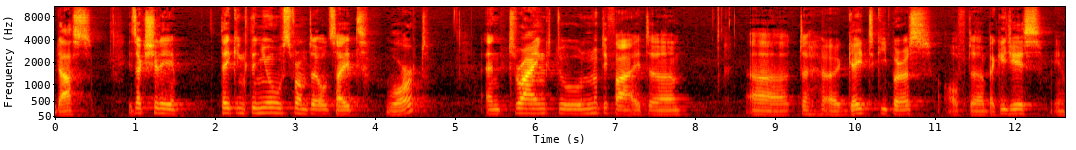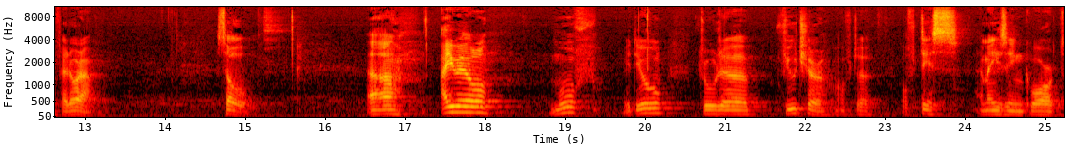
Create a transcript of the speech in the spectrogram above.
does, it's actually taking the news from the outside world and trying to notify the, uh, the uh, gatekeepers of the packages in Fedora. So, uh, I will move with you through the future of, the, of this amazing world.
